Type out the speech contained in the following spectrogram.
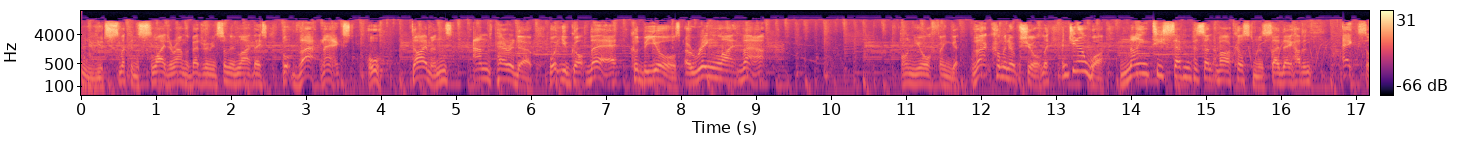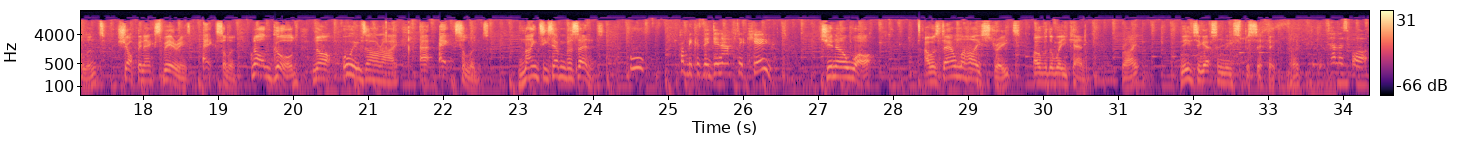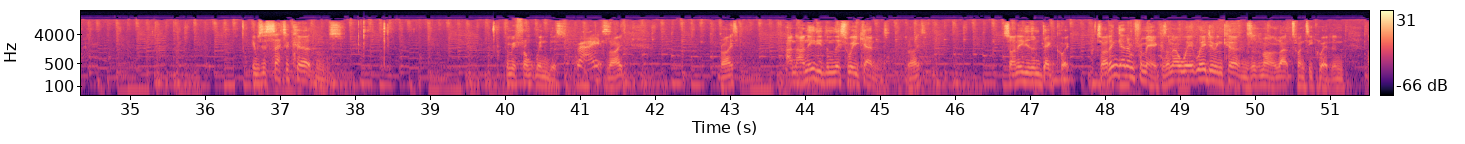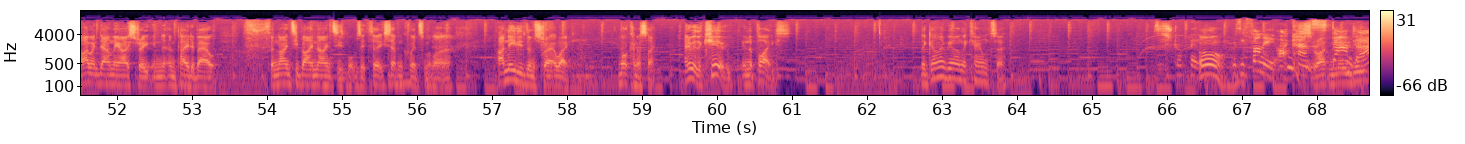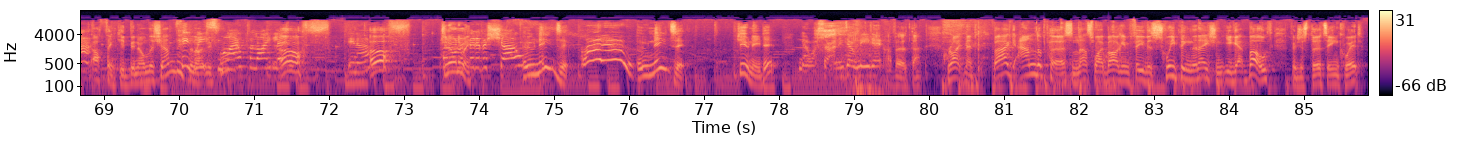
Ooh, you'd slip and slide around the bedroom in something like this. But that next, oh, diamonds and peridot. What you've got there could be yours. A ring like that on your finger. That coming up shortly. And do you know what? 97% of our customers said they had an excellent shopping experience. Excellent. Not good, not, oh, it was all right. Uh, excellent. 97%. Ooh. Probably because they didn't have to queue. Do you know what? I was down the high street over the weekend, right? Needed to get something specific, right? Tell us what. It was a set of curtains for my front windows. Right. Right? Right? And I needed them this weekend, right? So I needed them dead quick. So I didn't get them from here because I know we're, we're doing curtains at the moment, about 20 quid. And I went down the high street and, and paid about, for 90 by 90s, what was it, 37 quid, something like that. I needed them straight away. What can I say? Anyway, the queue in the place, the guy behind the counter Stroppy. Oh. Was he funny? I can't right, stand Mindy. that. I think he'd been on the See, the night we before. smile politely. Off. Oh. You know? Off. Do you know what I mean? A bit of a show. Who needs it? I know. Who needs it? Do you need it? No, I certainly don't need it. I've heard that. Right then, bag and a purse, and that's why Bargain Fever's sweeping the nation. You get both for just 13 quid.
